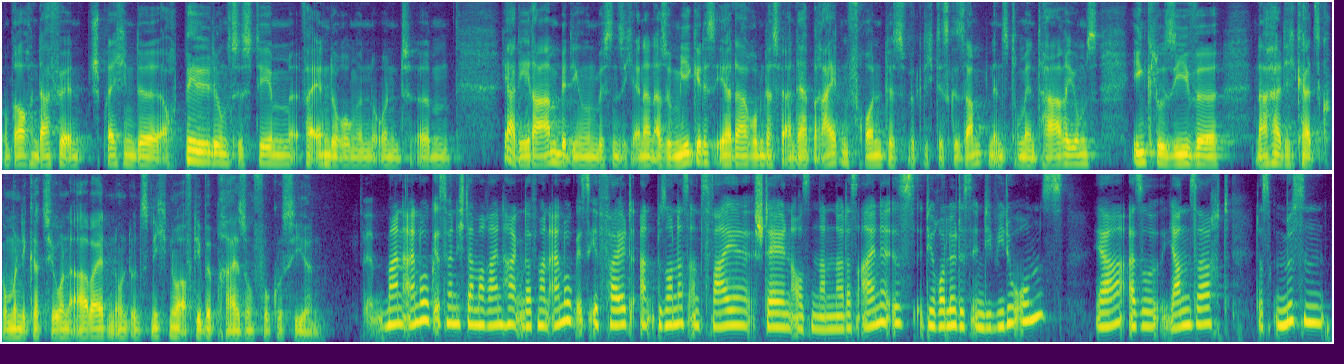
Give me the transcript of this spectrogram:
und brauchen dafür entsprechende auch Bildungssystemveränderungen und ähm, ja, die Rahmenbedingungen müssen sich ändern. Also mir geht es eher darum, dass wir an der breiten Front des wirklich des gesamten Instrumentariums inklusive Nachhaltigkeitskommunikation arbeiten und uns nicht nur auf die Bepreisung fokussieren. Mein Eindruck ist, wenn ich da mal reinhaken darf, mein Eindruck ist, ihr fallt an, besonders an zwei Stellen auseinander. Das eine ist die Rolle des Individuums. Ja, also Jan sagt, das müssen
